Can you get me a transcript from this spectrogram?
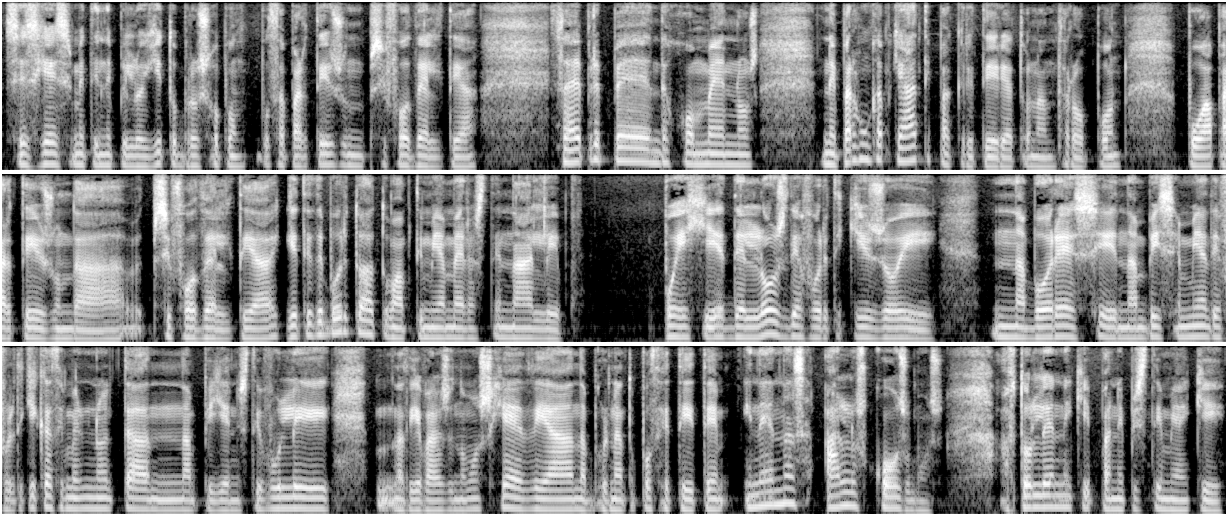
σε σχέση με την επιλογή των προσώπων που θα παρτίζουν ψηφοδέλτια, θα έπρεπε ενδεχομένως να υπάρχουν κάποια άτυπα κριτήρια των ανθρώπων που απαρτίζουν τα ψηφοδέλτια, γιατί δεν μπορεί το άτομο από τη μία μέρα στην άλλη που έχει εντελώς διαφορετική ζωή να μπορέσει να μπει σε μια διαφορετική καθημερινότητα, να πηγαίνει στη Βουλή, να διαβάζει νομοσχέδια, να μπορεί να τοποθετείται. Είναι ένας άλλος κόσμος. Αυτό λένε και οι πανεπιστημιακοί.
